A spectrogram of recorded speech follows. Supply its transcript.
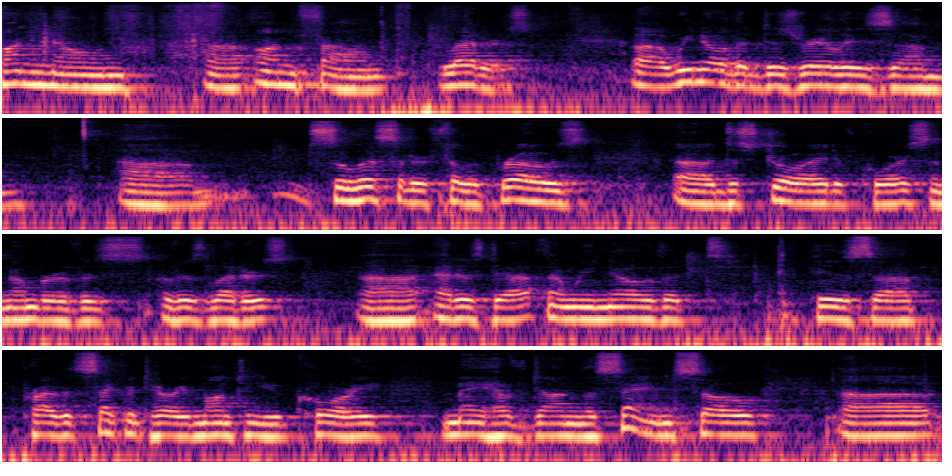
unknown, uh, unfound letters. Uh, we know that Disraeli's um, um, solicitor, Philip Rose, uh, destroyed, of course, a number of his, of his letters uh, at his death, and we know that his uh, private secretary, Montague Corry, may have done the same. So uh,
